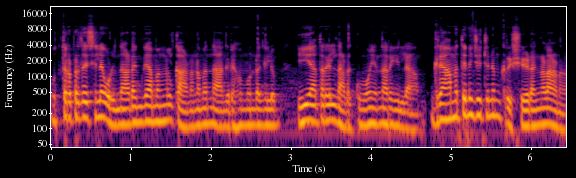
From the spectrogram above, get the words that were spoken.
ഉത്തർപ്രദേശിലെ ഉൾനാടൻ ഗ്രാമങ്ങൾ കാണണമെന്ന് ആഗ്രഹമുണ്ടെങ്കിലും ഈ യാത്രയിൽ നടക്കുമോ എന്നറിയില്ല. ഗ്രാമത്തിന് ചുറ്റിനും കൃഷിയിടങ്ങളാണ്.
